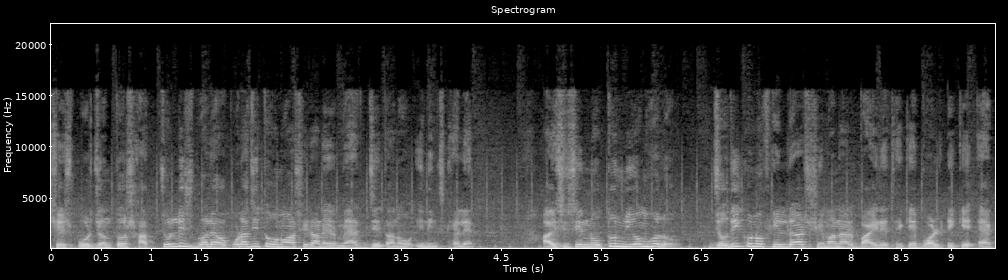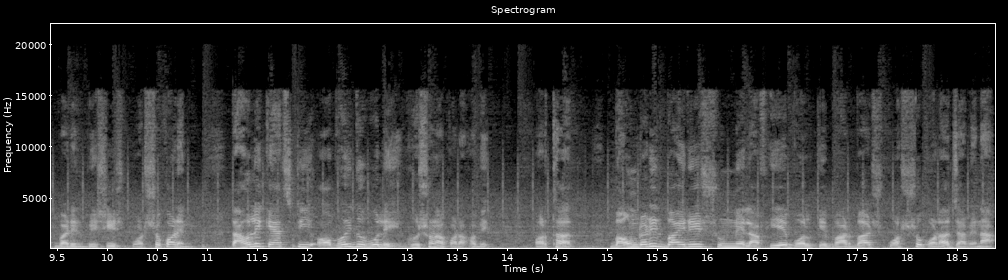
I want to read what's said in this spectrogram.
শেষ পর্যন্ত সাতচল্লিশ বলে অপরাজিত উনআশি রানের ম্যাচ জেতানো ইনিংস খেলেন। আইসিসির নতুন নিয়ম হলো, যদি কোনো ফিল্ডার সীমানার বাইরে থেকে বলটিকে একবারের বেশি স্পর্শ করেন, তাহলে ক্যাচটি অবৈধ বলে ঘোষণা করা হবে। অর্থাৎ, বাউন্ডারির বাইরে শূন্যে লাফিয়ে বলকে বারবার স্পর্শ করা যাবে না।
